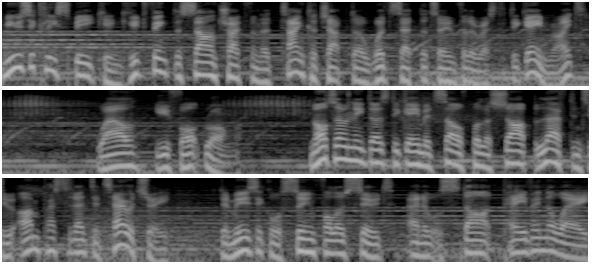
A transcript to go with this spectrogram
Musically speaking, you'd think the soundtrack from the Tanker chapter would set the tone for the rest of the game, right? Well, you thought wrong. Not only does the game itself pull a sharp left into unprecedented territory, the music will soon follow suit and it will start paving the way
